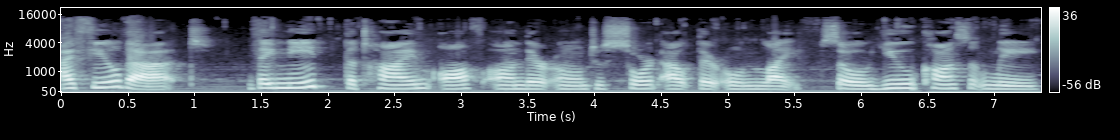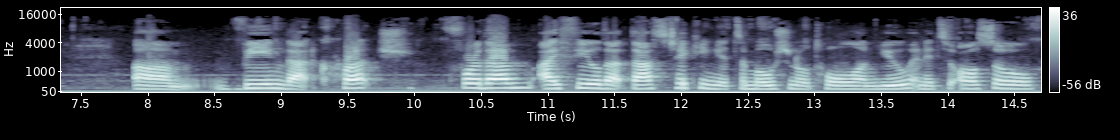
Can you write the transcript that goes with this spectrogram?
I feel that they need the time off on their own to sort out their own life. So you constantly um, being that crutch for them, I feel that that's taking its emotional toll on you, and it's also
